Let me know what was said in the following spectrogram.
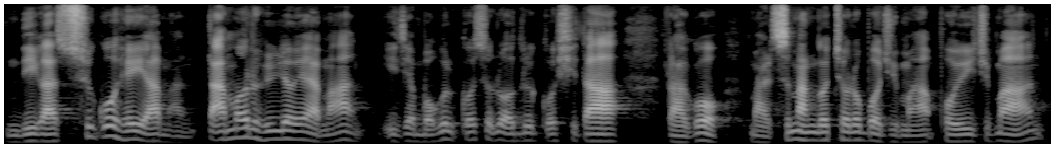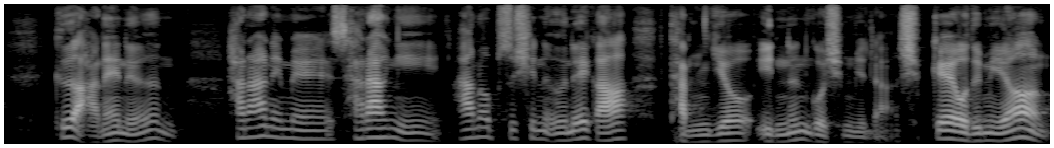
네가 수고해야만 땀을 흘려야만 이제 먹을 것을 얻을 것이다라고 말씀한 것처럼 보지만 보이지만 그 안에는 하나님의 사랑이 한없으신 은혜가 담겨 있는 것입니다. 쉽게 얻으면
